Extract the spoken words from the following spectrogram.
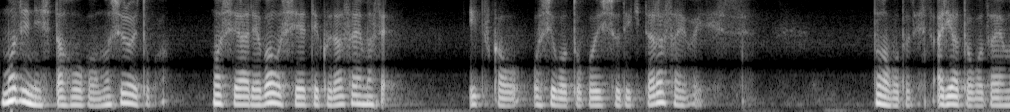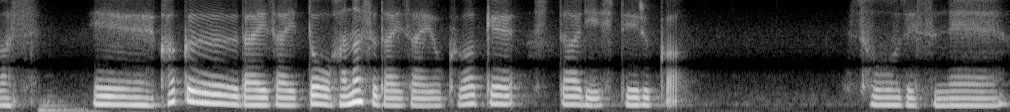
文字にした方が面白いとか、もしあれば教えてくださいませ。いつかおお仕事ご一緒できたら幸いです。とのことです？ありがとうございます。えー書く題材と話す題材を区分けしたりしているか。そうですね。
